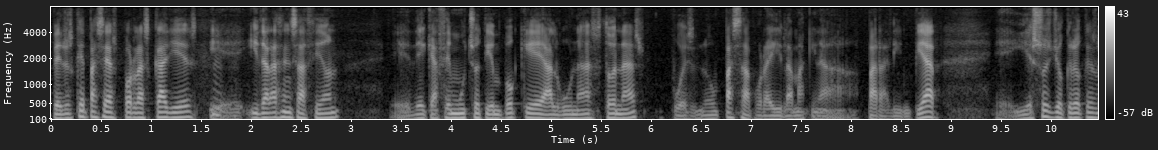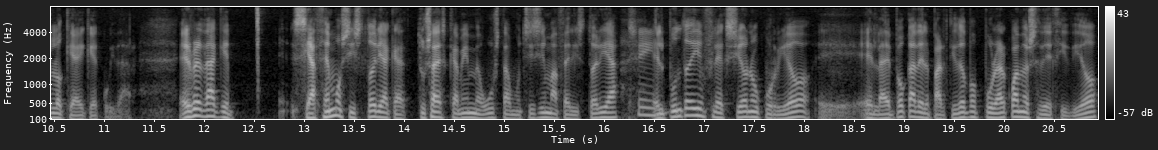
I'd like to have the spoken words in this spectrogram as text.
Pero es que paseas por las calles y, y da la sensación eh, de que hace mucho tiempo que algunas zonas pues no pasa por ahí la máquina para limpiar. Eh, y eso yo creo que es lo que hay que cuidar. Es verdad que eh, si hacemos historia, que tú sabes que a mí me gusta muchísimo hacer historia, Sí. el punto de inflexión ocurrió eh, en la época del Partido Popular cuando se decidió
